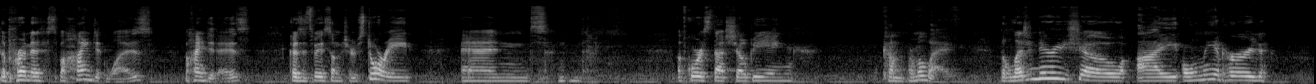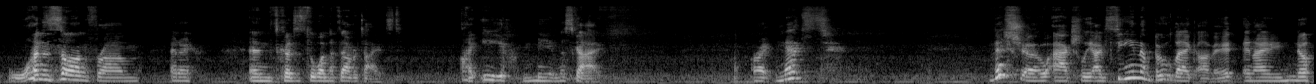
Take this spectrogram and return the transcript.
the premise behind it was, behind it is, because it's based on a true story, and of course that show being Come From Away. The legendary show I only have heard one song from, and I, and it's because it's the one that's advertised, i.e., Me and the Sky. Alright, next. This show, actually, I've seen a bootleg of it, and I know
